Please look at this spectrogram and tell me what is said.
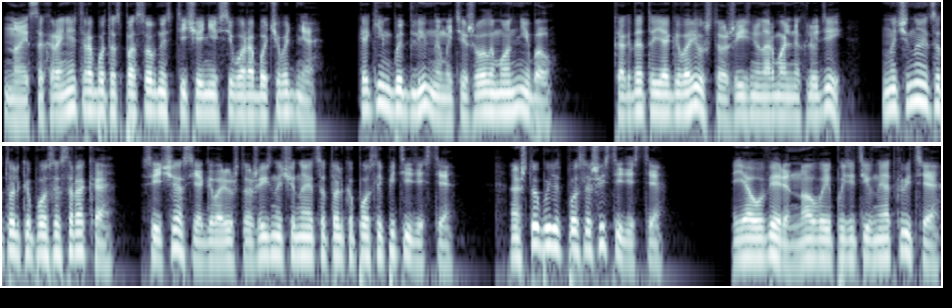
но и сохранять работоспособность в течение всего рабочего дня, каким бы длинным и тяжелым он ни был. Когда-то я говорил, что жизнь у нормальных людей начинается только после 40. Сейчас я говорю, что жизнь начинается только после 50. А что будет после 60? Я уверен, новые позитивные открытия,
